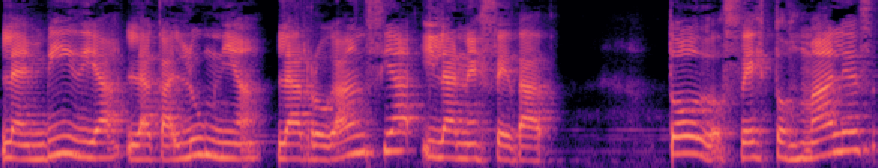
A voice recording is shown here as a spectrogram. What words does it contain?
la envidia, la calumnia, la arrogancia y la necedad todos estos males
